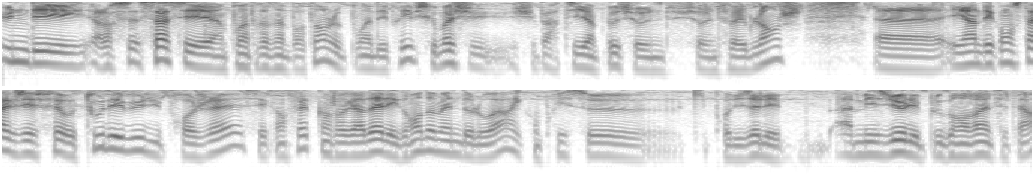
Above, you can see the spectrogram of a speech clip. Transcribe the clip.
Une des... Alors ça, c'est un point très important, le point des prix, puisque moi je suis, parti un peu sur une, sur une feuille blanche. Euh, et un des constats que j'ai fait au tout début du projet, c'est qu'en fait quand je regardais les grands domaines de Loire, y compris ceux qui produisaient à mes yeux les plus grands vins, etc.,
